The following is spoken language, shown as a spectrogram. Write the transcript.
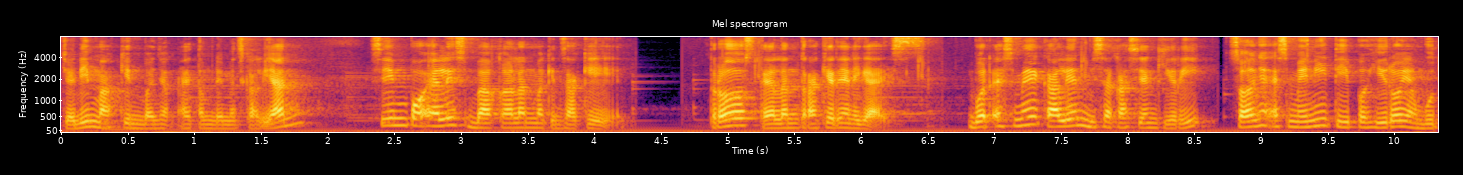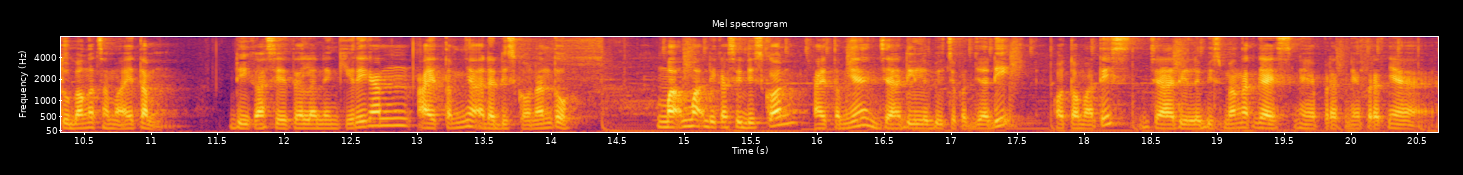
Jadi makin banyak item damage kalian, si Impo Alice bakalan makin sakit. Terus talent terakhirnya nih guys. Buat Esme kalian bisa kasih yang kiri, soalnya Esme ini tipe hero yang butuh banget sama item. Dikasih talent yang kiri kan itemnya ada diskonan tuh emak-emak dikasih diskon, itemnya jadi lebih cepat jadi, otomatis jadi lebih semangat guys ngepret-ngepretnya.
